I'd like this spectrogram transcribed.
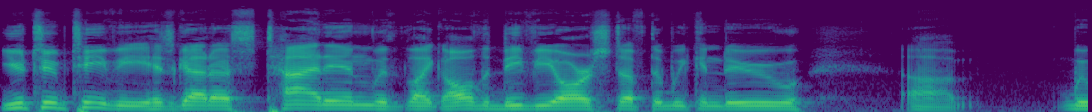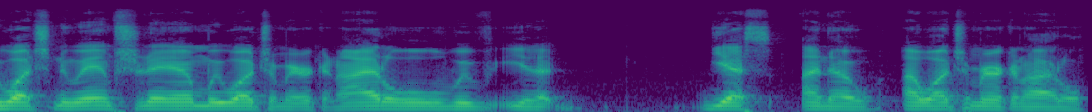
YouTube TV has got us tied in with like all the DVR stuff that we can do. Uh, we watch New Amsterdam, we watch American Idol, we you know Yes, I know. I watch American Idol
